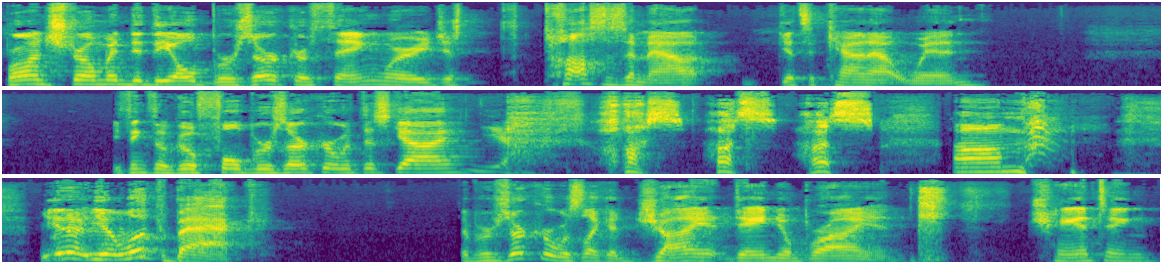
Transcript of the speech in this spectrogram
Braun Strowman did the old berserker thing where he just tosses him out, gets a count out win. You think they'll go full berserker with this guy? Yeah, huss, huss, huss. Um, you know, you look back the Berserker was like a giant Daniel Bryan chanting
